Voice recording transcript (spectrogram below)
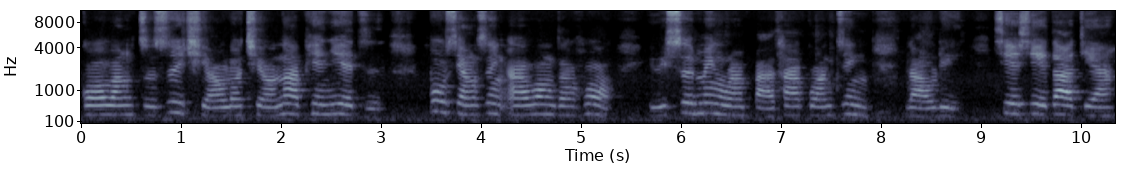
国王仔细瞧了瞧那片叶子，不相信阿旺的话，于是命人把他关进牢里。谢谢大家。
